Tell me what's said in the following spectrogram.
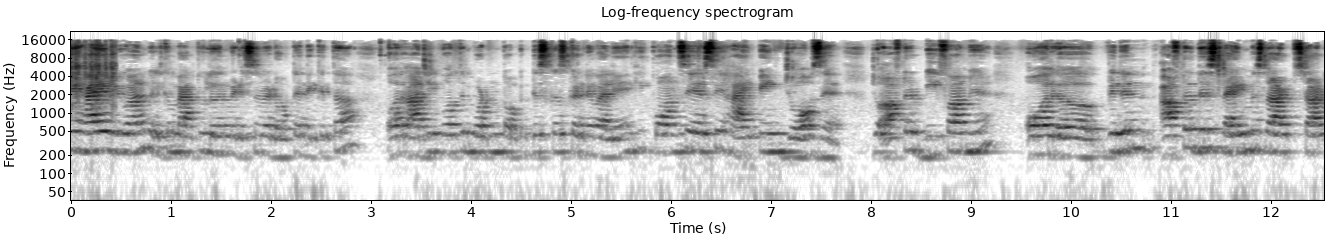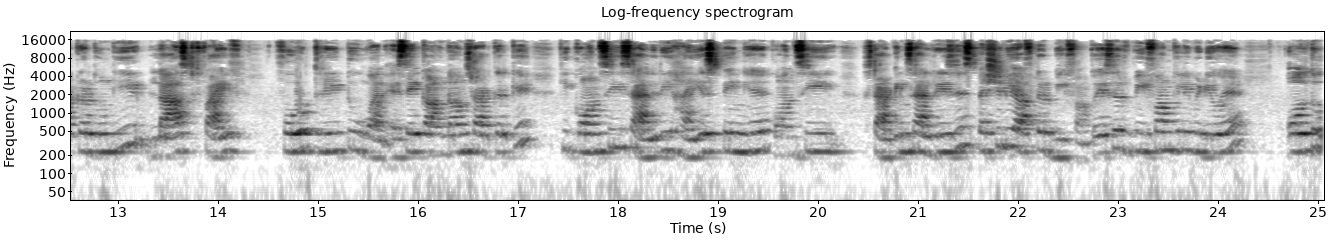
Hi everyone welcome back to learn medicine by doctor Nikita और आज एक बहुत इंपॉर्टेंट टॉपिक डिस्कस करने वाले हैं कि कौन से ऐसे हाई पेइंग जॉब्स हैं जो आफ्टर बी फार्म है। और विद इन आफ्टर दिस स्लाइड में स्टार्ट स्टार्ट कर दूँगी last five four three two one ऐसे काउंट डाउन स्टार्ट करके कि कौन सी सैलरी हाईएस्ट पेइंग है, कौन सी स्टार्टिंग सैलरीज है स्पेशली आफ्टर बी फार्म तो ये सिर्फ़ बी फार्म के लिए वीडियो है। ऑल्दो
